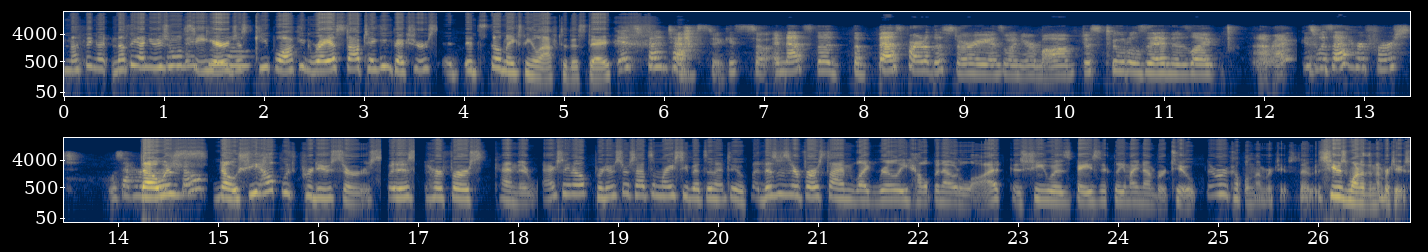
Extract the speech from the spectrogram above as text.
nothing uh, nothing unusual to see here. Just keep walking. Rhea, stop taking pictures. It, it still makes me laugh to this day. It's fantastic. It's so, and that's the the best part of the story is when your mom just toodles in and is like, "All right." Because was that her first? Was that her That first was show? no, she helped with producers, but it's her first kind of. Actually, no, producers had some racy bits in it too. But this was her first time like really helping out a lot because she was basically my number two. There were a couple number twos. Was- She was one of the number twos,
